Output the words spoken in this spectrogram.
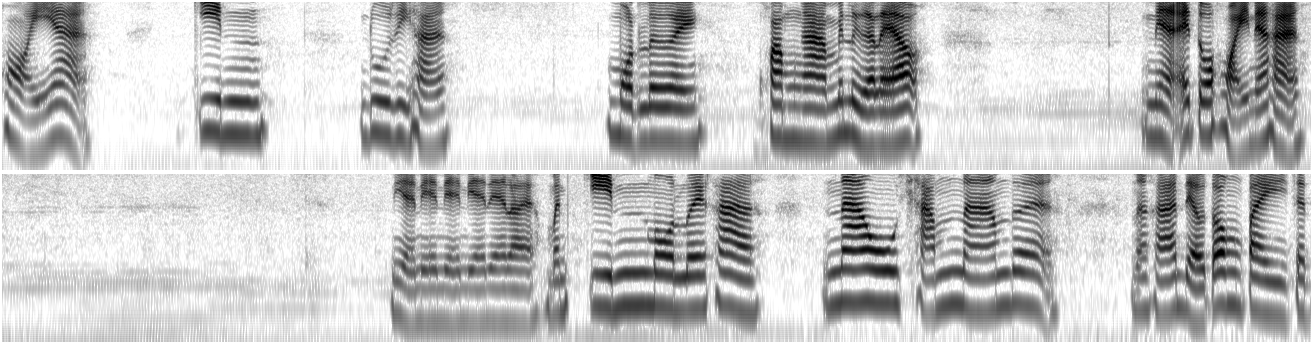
หอยอะ กินดูสิคะ หมดเลย ความงามไม่เหลือแล้ว เนี่ยไอตัวหอยเนี่ยค่ะเนี่ยเนี่ยเนี่ยเนี่ยเนี่ยอะไร มันกินหมดเลยค่ะ เน่าช้ำน้ำด้วยนะคะ เดี๋ยวต้องไปจัด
